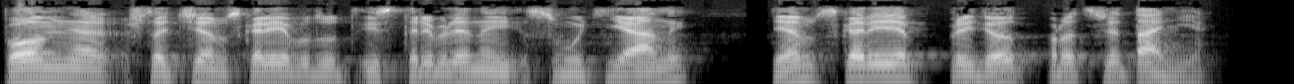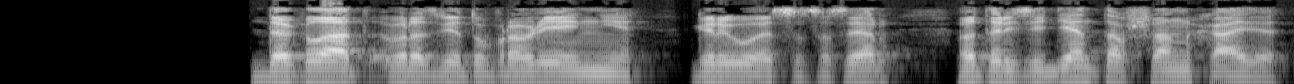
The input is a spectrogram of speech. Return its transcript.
помня, что чем скорее будут истреблены смутьяны, тем скорее придет процветание. Доклад в разведуправлении ГРУ СССР от резидента в Шанхае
